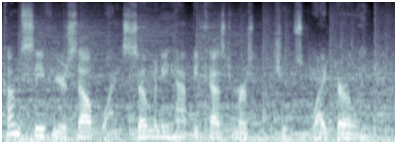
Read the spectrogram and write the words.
Come see for yourself why so many happy customers choose White Bear Lincoln.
